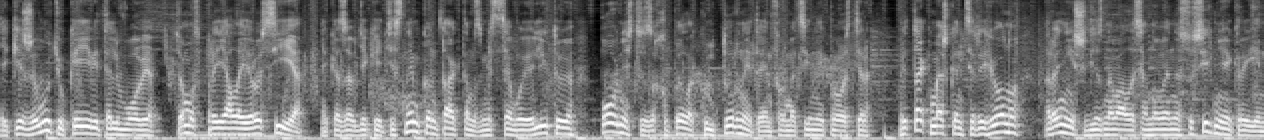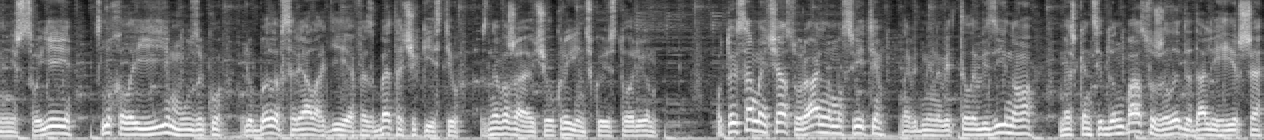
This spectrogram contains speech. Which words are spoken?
які живуть у Києві та Львові. Цьому сприяла і Росія, яка завдяки тісним контактам з місцевою елітою повністю захопила культурний та інформаційний простір. Відтак мешканці регіону раніше дізнавалися новини сусідньої країни ніж своєї, слухали її музику, любили в серіалах дії ФСБ та чекістів, зневажаючи українську історію. У той самий час у реальному світі, на відміну від телевізійного, мешканці Донбасу жили дедалі гірше.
